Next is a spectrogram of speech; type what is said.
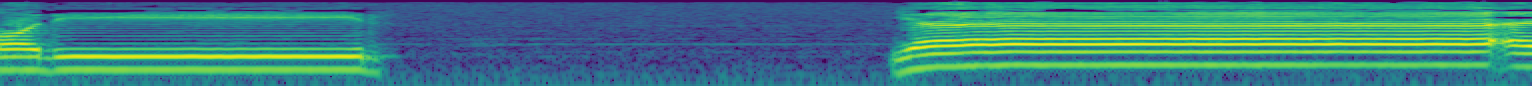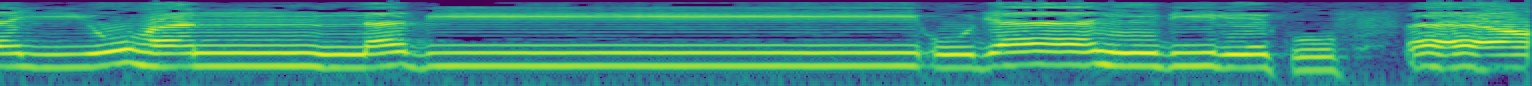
قدير. يا أيها النبي أجاهد الكفار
